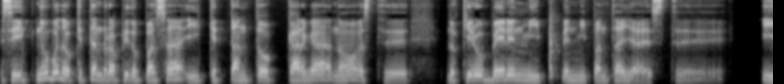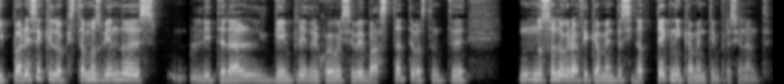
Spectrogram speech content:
Sí, no, bueno, qué tan rápido pasa y qué tanto carga, ¿no? Este, lo quiero ver en mi, en mi pantalla, este, y parece que lo que estamos viendo es literal gameplay del juego y se ve bastante, bastante, no solo gráficamente, sino técnicamente impresionante.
